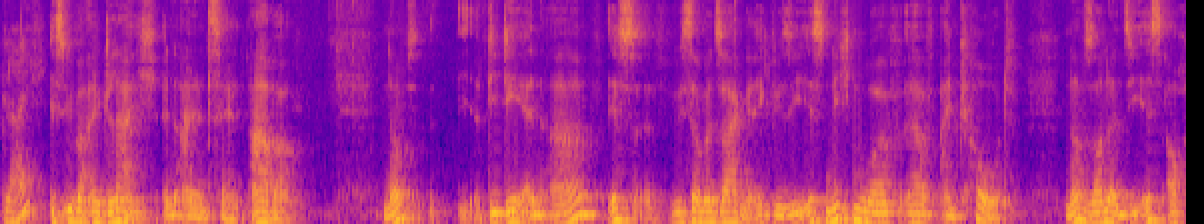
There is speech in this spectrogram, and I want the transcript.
gleich? ist überall gleich in allen Zellen. Aber ne, die DNA ist, wie soll man sagen, irgendwie, sie ist nicht nur äh, ein Code, ne, sondern sie ist auch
